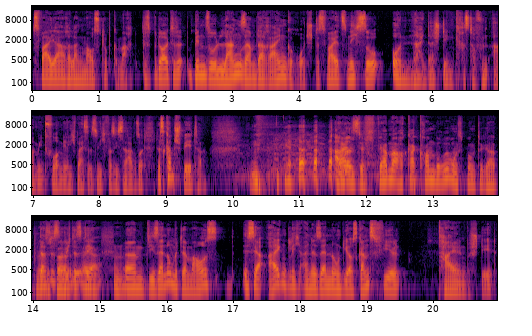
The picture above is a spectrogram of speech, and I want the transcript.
zwei Jahre lang Mausclub gemacht. Das bedeutet, bin so langsam da reingerutscht. Das war jetzt nicht so, oh nein, da stehen Christoph und Armin vor mir. Ich weiß jetzt nicht, was ich sagen soll. Das kam später. aber nein, wir haben auch gar kaum Berührungspunkte gehabt. Ne? Das, das, ist war, nämlich das Ding. Ja, ja. Ähm, die Sendung mit der Maus ist ja eigentlich eine Sendung, die aus ganz vielen Teilen besteht.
